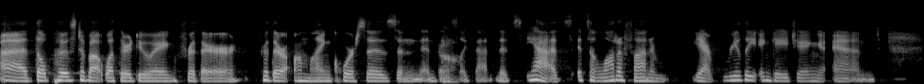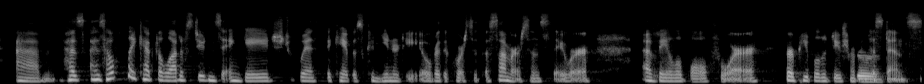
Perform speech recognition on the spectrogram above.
uh, they'll post about what they're doing for their for their online courses and and things yeah. like that. And it's yeah, it's it's a lot of fun and yeah, really engaging and. Um, has has hopefully kept a lot of students engaged with the campus community over the course of the summer since they were available for for people to do from sure. a distance.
